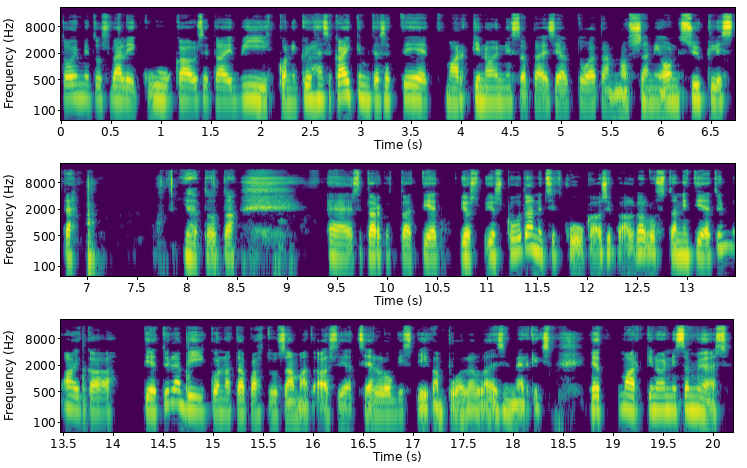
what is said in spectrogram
toimitusväli kuukausi tai viikko, niin kyllähän se kaikki, mitä sä teet markkinoinnissa tai siellä tuotannossa, niin on syklistä. Ja tota, se tarkoittaa, että jos, jos puhutaan nyt sitten kuukausipalvelusta, niin tietyn aikaa, tietyllä viikona tapahtuu samat asiat siellä logistiikan puolella esimerkiksi. Ja markkinoinnissa myös.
